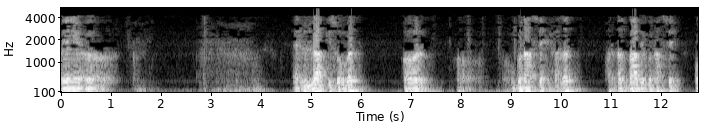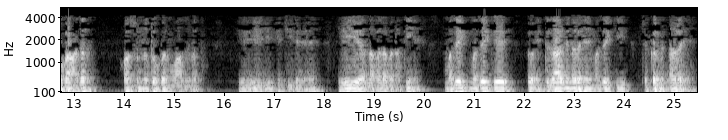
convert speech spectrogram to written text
یعنی اہل اللہ کی صحبت اور گناہ سے حفاظت اور اسباب گناہ سے مباعدت اور سنتوں پر معذرت۔ یہ چیزیں ہیں۔ یہی اللہ تعالیٰ بناتی ہیں۔ مزے مزے کے انتظار میں نہ رہیں، مزے کی چکر میں نہ رہیں۔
